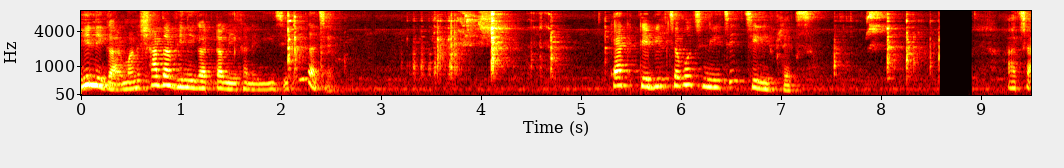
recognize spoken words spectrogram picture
ভিনিগার মানে সাদা ভিনিগারটা আমি এখানে নিয়েছি, ঠিক আছে? এক টেবিল চামচ নিয়েছি চিলি ফ্লেক্স আচ্ছা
